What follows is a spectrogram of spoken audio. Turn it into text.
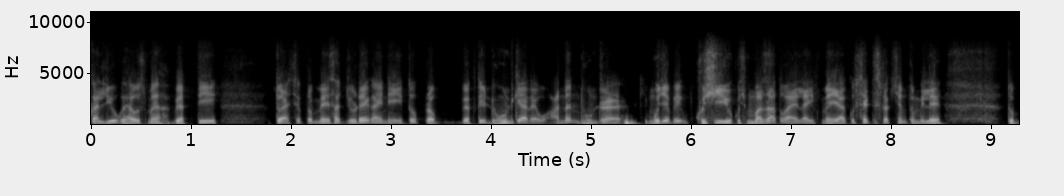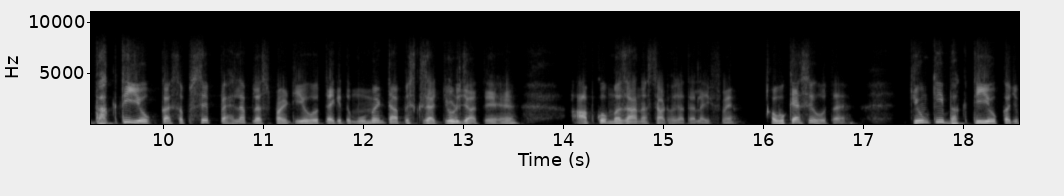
कलयुग है, उसमें व्यक्ति तो ऐसे मेरे साथ जुड़ेगा ही नहीं तो व्यक्ति ढूंढ क्या रहा है? वो आनंद ढूंढ रहा है कि मुझे भाई खुशी हो कुछ मज़ा तो आए लाइफ में यार कुछ सेटिस्फेक्शन तो मिले। तो भक्ति योग का सबसे पहला प्लस पॉइंट ये होता है कि द मोमेंट आप इसके साथ जुड़ जाते हैं, आपको मज़ा आना स्टार्ट हो जाता है लाइफ में। और वो कैसे होता है? क्योंकि भक्ति योग का जो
